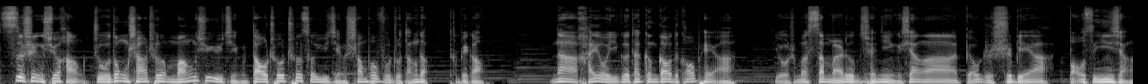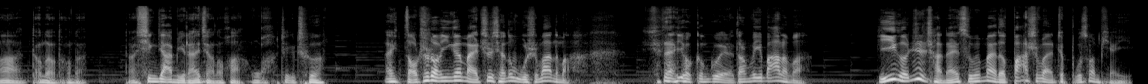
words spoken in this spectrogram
自适应巡航、主动刹车、盲区预警、倒车车侧预警、上坡辅助等等，特别高。那还有一个它更高的高配啊，有什么三百六的全景影像啊、标志识别啊、BOSS 音响啊等等等等。啊，性价比来讲的话，哇，这个车，哎，早知道应该买之前的五十万的嘛，现在又更贵了，当 V8 了嘛。一个日产的 SUV 卖到八十万，这不算便宜。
